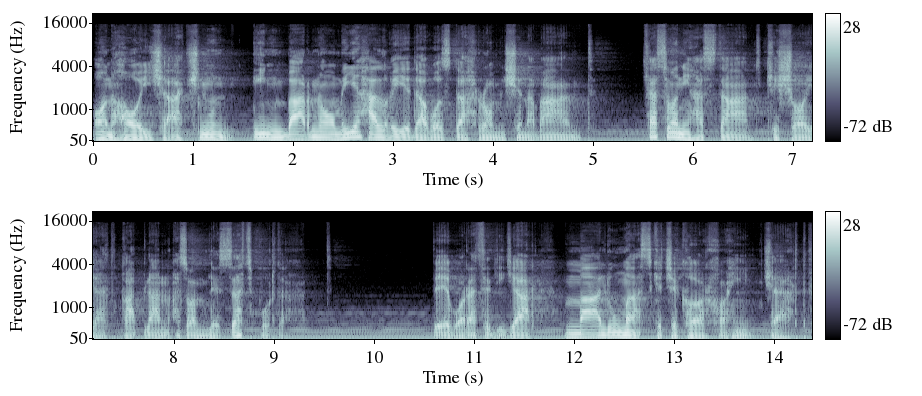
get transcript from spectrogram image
آنهایی که اکنون این برنامه حلقه دوازده را میشنوند کسانی هستند که شاید قبلا از آن لذت بردند. به عبارت دیگر معلوم است که چه کار خواهیم کرد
